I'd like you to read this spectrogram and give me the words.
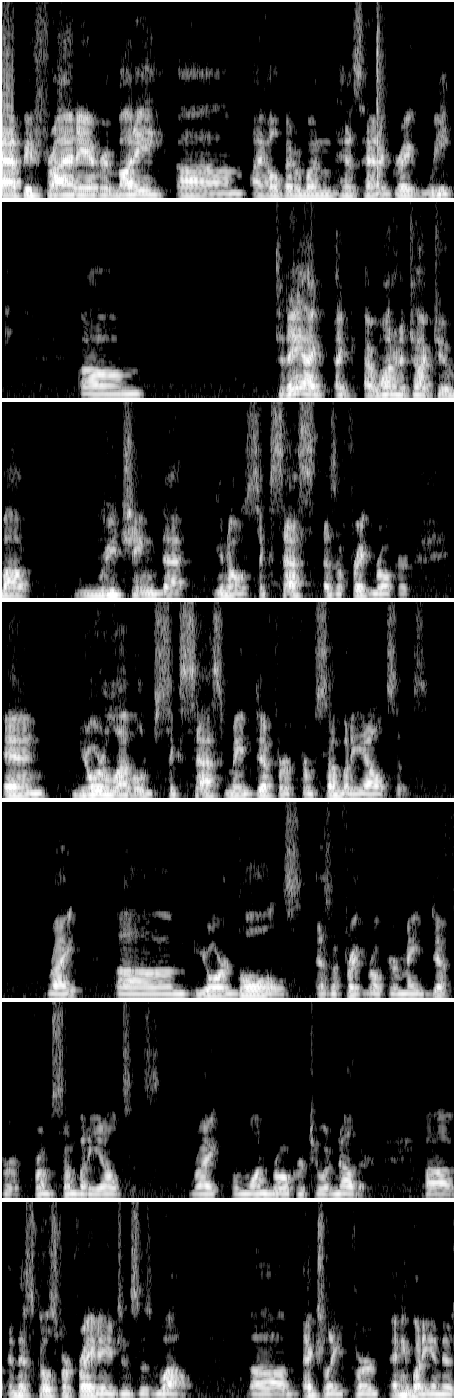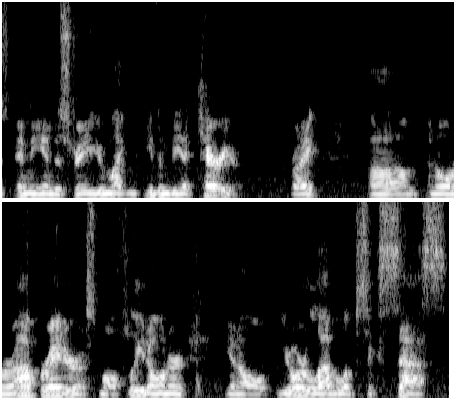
happy Friday, everybody. Um, I hope everyone has had a great week. Um, today, I, I, I wanted to talk to you about reaching that you know success as a freight broker, and your level of success may differ from somebody else's, right? Um, your goals as a freight broker may differ from somebody else's, right? From one broker to another, uh, and this goes for freight agents as well um, actually for anybody in this in the industry you might even be a carrier right? Um, an owner operator a small fleet owner you know your level of success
